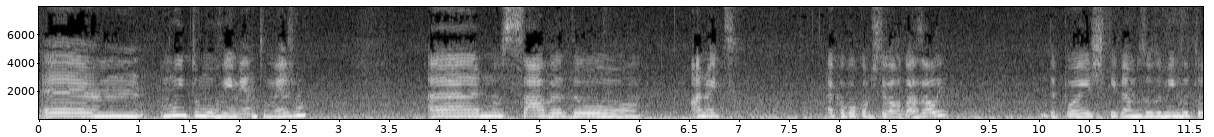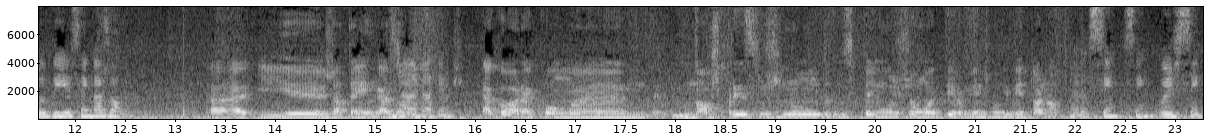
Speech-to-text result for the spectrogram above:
uh, muito movimento mesmo. Uh, no sábado à noite acabou o combustível do gasóleo, depois tivemos o domingo todo dia sem gasóleo. Uh, e uh, já tem gasóleo? Já, já temos. Agora, com uh, novos preços, não tem hoje vão a ter menos movimento ou não? sim, sim, hoje sim.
